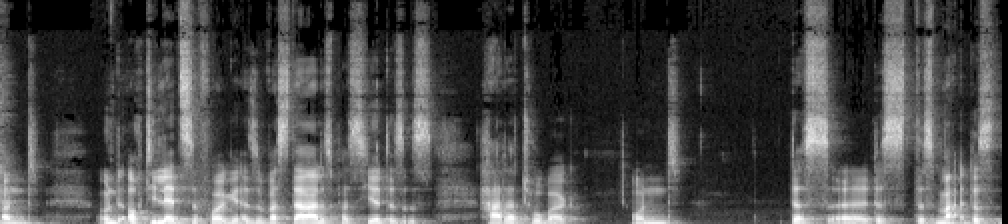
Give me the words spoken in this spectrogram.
Und, und auch die letzte Folge, also was da alles passiert, das ist harter Tobak. Und das, äh, das, das, das,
